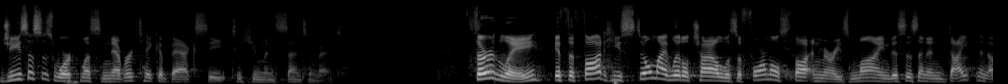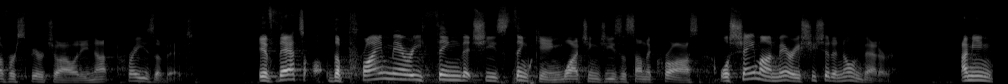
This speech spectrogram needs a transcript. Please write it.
Jesus' work must never take a backseat to human sentiment. Thirdly, if the thought, he's still my little child, was a foremost thought in Mary's mind, this is an indictment of her spirituality, not praise of it. If that's the primary thing that she's thinking watching Jesus on the cross, well, shame on Mary, she should have known better. I mean,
